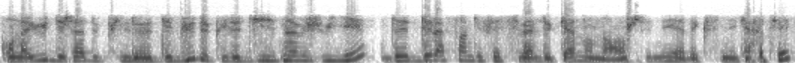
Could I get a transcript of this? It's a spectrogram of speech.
qu'on a eu déjà depuis le début, depuis le 19 juillet. Dès, la fin du Festival de Cannes, on a enchaîné avec ciné-quartier.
